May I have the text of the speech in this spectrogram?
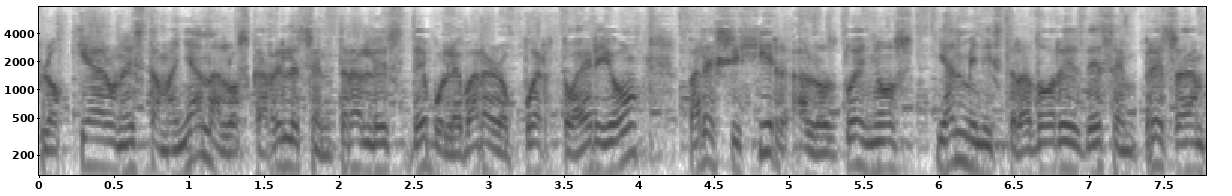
bloquearon esta mañana los carriles centrales de Boulevard Aeropuerto Aéreo para exigir a los dueños y administradores de esa empresa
